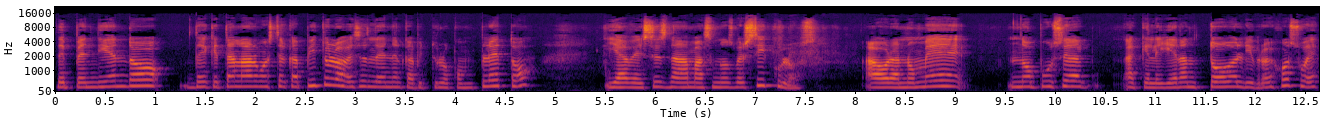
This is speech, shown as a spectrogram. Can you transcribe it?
Dependiendo de qué tan largo esté el capítulo, a veces leen el capítulo completo y a veces nada más unos versículos. Ahora no me no puse a, que leyeran todo el libro de Josué,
